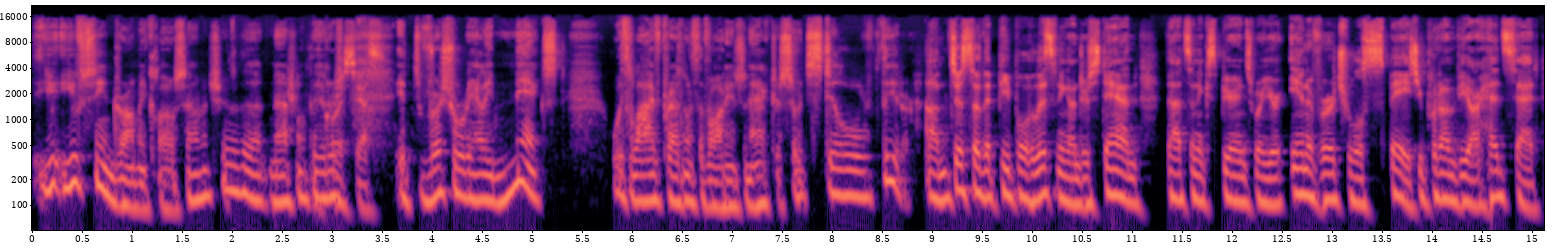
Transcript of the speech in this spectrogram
You, have seen Draw Me Close, haven't you? The National Theatre. Of course, yes. It's virtual reality mixed with live presence of audience and actors. So it's still theater. Um, just so that people listening understand, that's an experience where you're in a virtual space. You put on VR headset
